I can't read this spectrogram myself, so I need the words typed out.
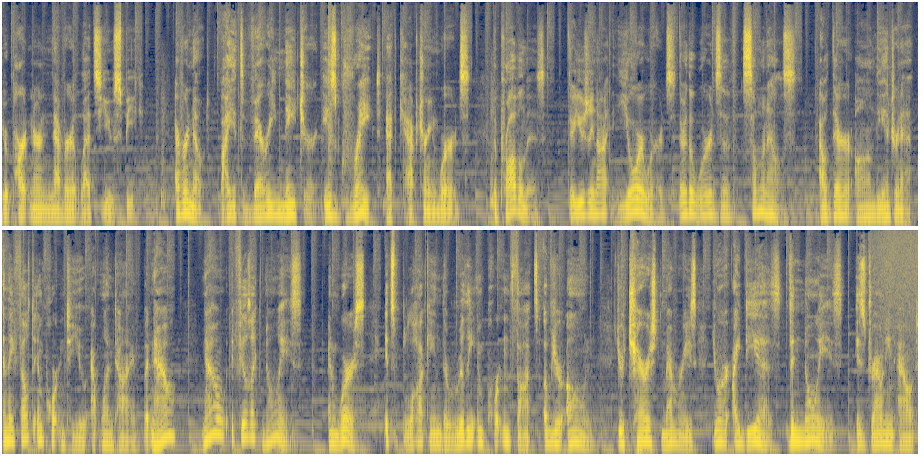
your partner never lets you speak. Evernote, by its very nature, is great at capturing words. The problem is, they're usually not your words, they're the words of someone else out there on the internet. And they felt important to you at one time, but now, now it feels like noise. And worse, it's blocking the really important thoughts of your own, your cherished memories, your ideas. The noise is drowning out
